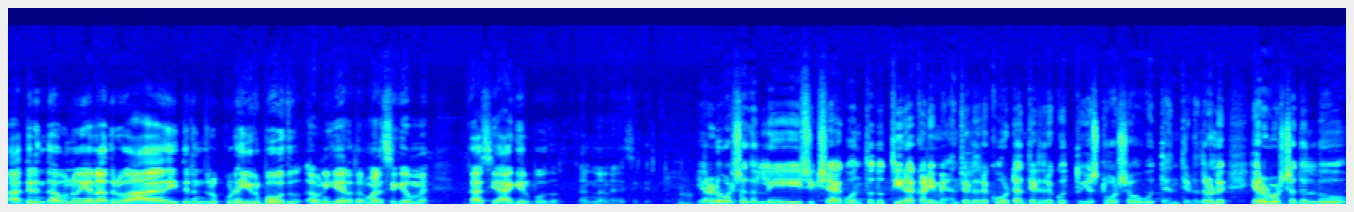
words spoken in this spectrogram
ಆದ್ದರಿಂದ ಅವನು ಏನಾದರೂ ಆ ಇದರಿಂದಲೂ ಕೂಡ ಇರ್ಬೋದು. ಅವನಿಗೆ ಏನಾದರೂ ಮನಸ್ಸಿಗೆ ಒಮ್ಮೆ ಘಾಸಿ ಆಗಿರ್ಬೋದು ನನ್ನ ಅನಿಸಿಕೆ ಎರಡು ವರ್ಷದಲ್ಲಿ ಶಿಕ್ಷೆ ಆಗುವಂಥದ್ದು ತೀರಾ ಕಡಿಮೆ ಅಂತ ಹೇಳಿದ್ರೆ ಕೋರ್ಟ್ ಅಂತ ಹೇಳಿದ್ರೆ ಗೊತ್ತು. ಎಷ್ಟು ವರ್ಷ ಹೋಗುತ್ತೆ ಅಂತ ಅದರಲ್ಲಿ ಎರಡು ವರ್ಷದಲ್ಲೂ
